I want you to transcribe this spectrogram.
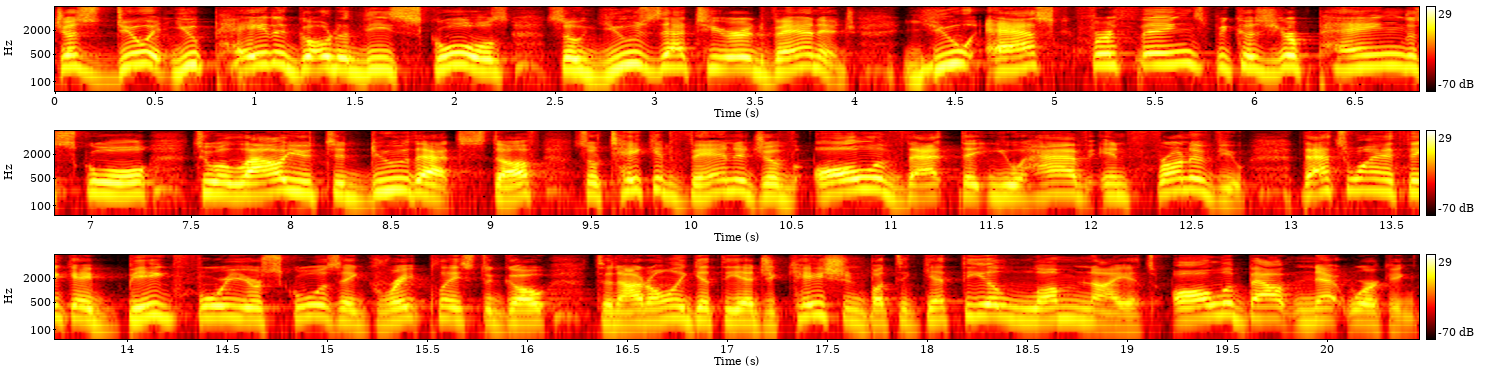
Just do it. You pay to go to these schools, so use that to your advantage. You ask for things because you're paying the school to allow you to do that stuff, so take advantage of all of that that you have in front of you. That's why I think a big four year school is a great place to go to not only get the education, but to get the alumni. It's all about networking.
